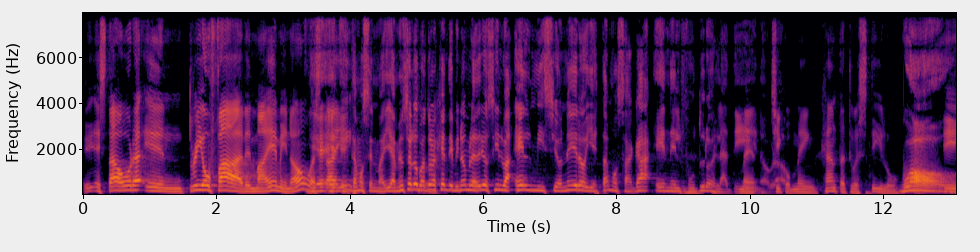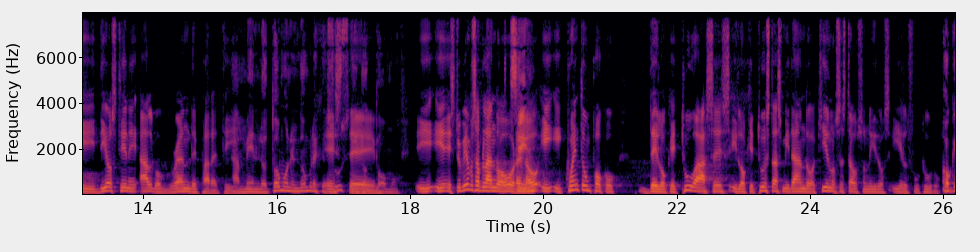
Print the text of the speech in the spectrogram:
está ahora en 305 en Miami, ¿no? Está eh, ahí. Estamos en Miami. Un saludo para toda la gente. Mi nombre es Adrián Silva, el misionero, y estamos acá en El Futuro es Latino. Bro. chico, me encanta tu estilo. ¡Wow! Y Dios tiene algo grande para ti. Amén. Lo tomo en el nombre de Jesús y Este, lo tomo. Y, y estuvimos hablando ahora, Sí. ¿no? Y, y cuenta un poco de lo que tú haces y lo que tú estás mirando aquí en los Estados Unidos y el futuro. Ok,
